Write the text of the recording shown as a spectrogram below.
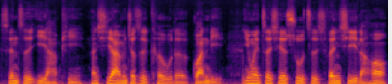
甚至 ERP，那 CRM 就是客户的管理，因为这些数字分析，然后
